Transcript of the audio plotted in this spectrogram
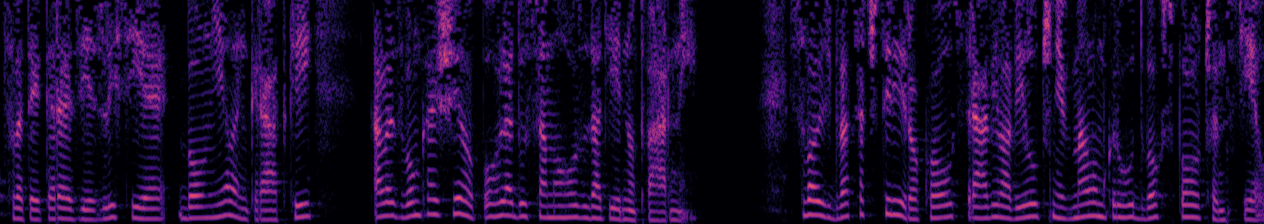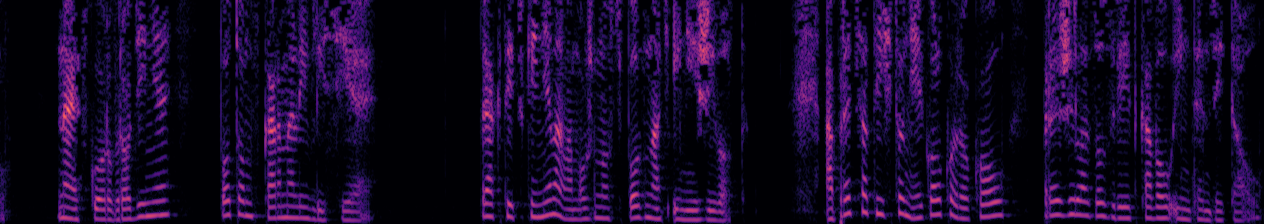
Život svätej Terézie z Lisie bol nielen krátky, ale z vonkajšieho pohľadu sa mohol zdať jednotvárny. Svojich 24 rokov strávila výlučne v malom kruhu dvoch spoločenstiev. Najskôr v rodine, potom v Karmeli v Lisie. Prakticky nemala možnosť poznať iný život. A predsa týchto niekoľko rokov prežila so zriedkavou intenzitou.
